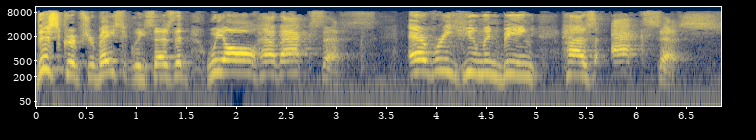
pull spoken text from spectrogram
This scripture basically says that we all have access every human being has access.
